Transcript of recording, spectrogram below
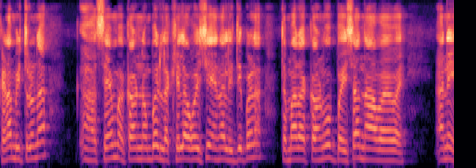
ઘણા મિત્રોના સેમ અકાઉન્ટ નંબર લખેલા હોય છે, એના લીધે પણ તમારા અકાઉન્ટમાં પૈસા ના આવ્યા હોય. અને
